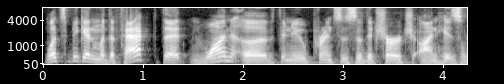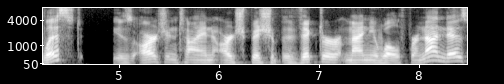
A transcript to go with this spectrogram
Let's begin with the fact that one of the new princes of the church on his list is Argentine Archbishop Victor Manuel Fernandez,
